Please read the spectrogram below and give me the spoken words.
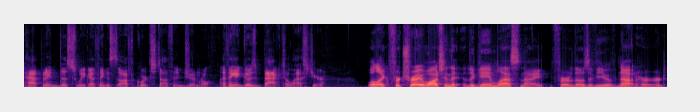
happening this week. I think it's the off the court stuff in general. I think it goes back to last year. Well, like for Trae watching the, the game last night, for those of you who have not heard,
